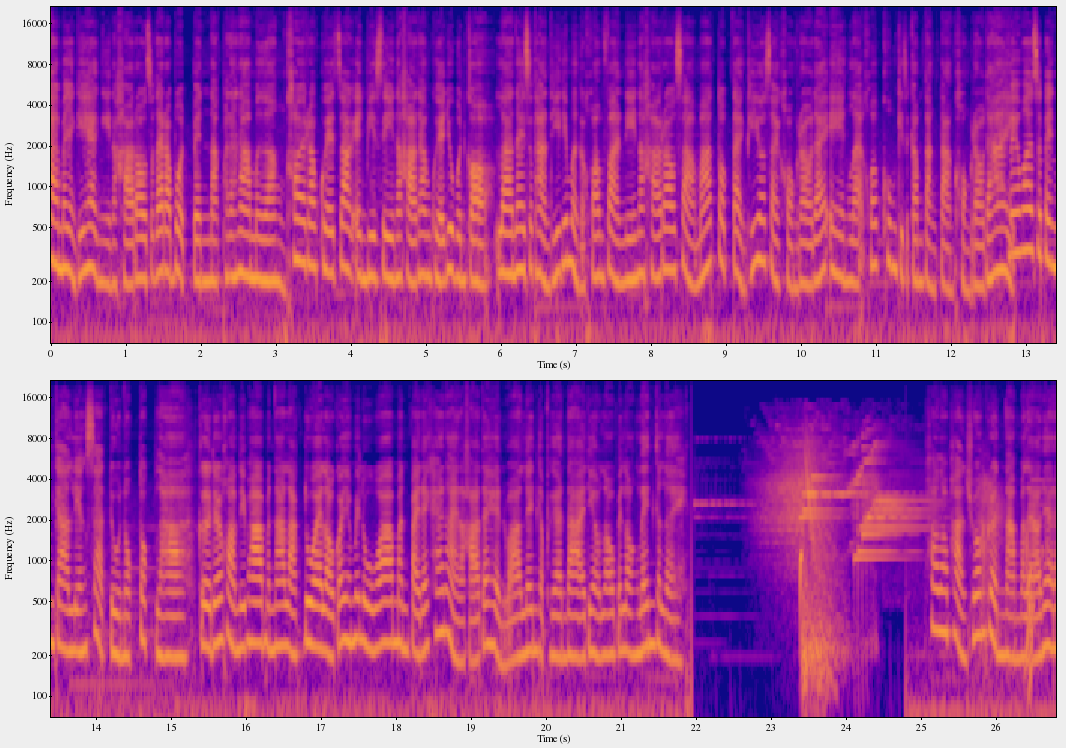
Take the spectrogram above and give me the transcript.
การมาอย่างที่แห่งนี้นะคะ เราจะได้รับบทเป็นนักพัฒนาเมือง คอยรับเควสจาก NPC นะคะทำเควสอยู่บนเกาะ และในสถานที่ที่เหมือนกับความฝันนี้นะคะ เราสามารถตกแต่งที่อยู่อาศัยของเราได้เอง และควบคุมกิจกรรมต่างๆ ของเราได้ ไม่ว่าจะเป็นการเลี้ยงสัตว์ดูนกตกปลาเกิดด้วยความที่ภาพมันน่ารักด้วย เราก็ยังไม่รู้ว่ามันไปได้แค่ไหนนะคะ แต่เห็นว่าเล่นกับเพื่อนได้ เดี๋ยวเราไปลองเล่นกันเลยพอเราผ่านช่วงเกริ่นนำมาแล้วเนี่ย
